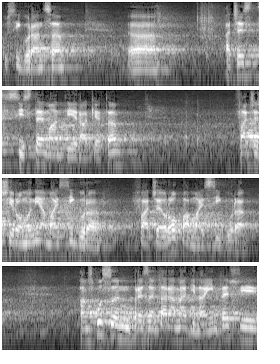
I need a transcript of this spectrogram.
Cu siguranță, uh, acest sistem antirachetă face și România mai sigură, face Europa mai sigură. Am spus în prezentarea mea dinainte și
